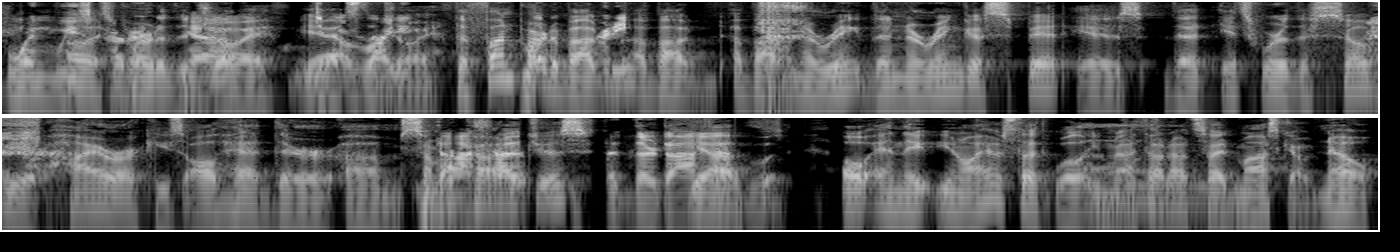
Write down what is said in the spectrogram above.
when we. oh, it's started- part of the yeah, joy. Yeah, it's right. the joy. The fun part about pretty. about about Naring, the Neringa spit is that it's where the Soviet hierarchies all had their um, summer Dacha- cottages. Their dacha. Yeah. Oh, and they, you know, I always thought, well, even I thought outside oh. Moscow. No,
